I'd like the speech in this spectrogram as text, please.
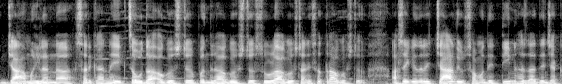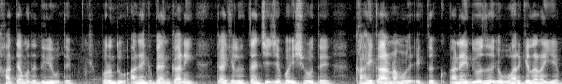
ज्या महिलांना सरकारने एक चौदा ऑगस्ट पंधरा ऑगस्ट सोळा ऑगस्ट आणि सतरा ऑगस्ट असं एकंदरीत चार दिवसामध्ये तीन हजार त्यांच्या खात्यामध्ये दिले होते. परंतु अनेक बँकांनी काय केलं होतं? त्यांचे जे पैसे होते काही कारणामुळे एक तर अनेक दिवस व्यवहार केला नाही आहे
